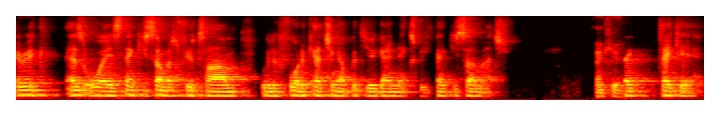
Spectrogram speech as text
Eric, as always, thank you so much for your time. We look forward to catching up with you again next week. Thank you so much. Thank you. Take, take care.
